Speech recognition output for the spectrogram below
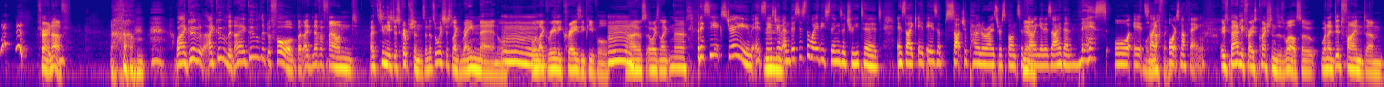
Fair enough. Um, well, I googled, I googled it. I googled it before, but I'd never found. I'd seen these descriptions, and it's always just like Rain Man or or like really crazy people, and I was always like, nah. But it's the extreme. It's Mm. the extreme, and this is the way these things are treated. Is like it is a, such a polarized response of Yeah. going. It is either this or it's Or like nothing. or it's nothing. It's badly phrased questions as well. So when I did find, um,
